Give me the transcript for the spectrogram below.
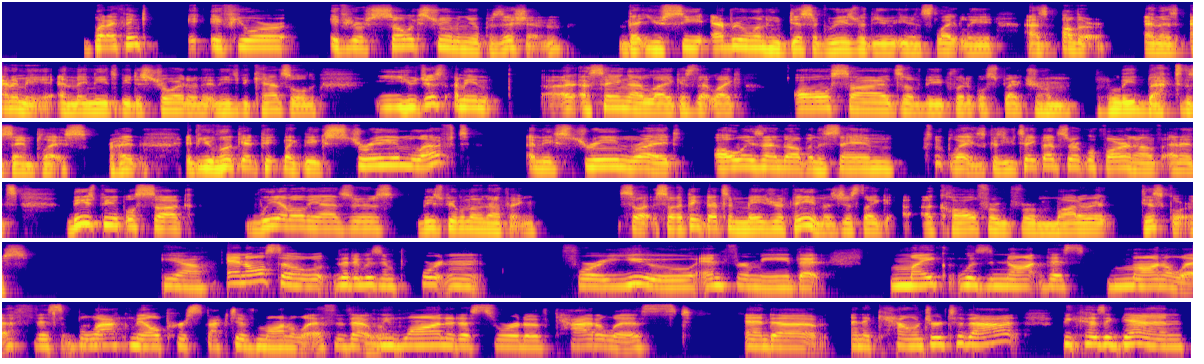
but I think if you're if you're so extreme in your position that you see everyone who disagrees with you even slightly as other and as enemy and they need to be destroyed or they need to be canceled you just i mean a, a saying i like is that like all sides of the political spectrum lead back to the same place right if you look at like the extreme left and the extreme right always end up in the same place because you take that circle far enough and it's these people suck. We have all the answers. These people know nothing. So so i think that's a major theme it's just like a call for for moderate discourse. Yeah. And also that it was important for you and for me that mike was not this monolith this black male perspective monolith that we wanted a sort of catalyst and a and a counter to that. Because again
